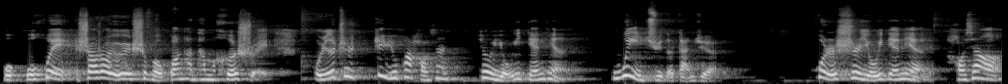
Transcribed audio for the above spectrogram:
我我会稍稍犹豫是否观看他们喝水，我觉得这这句话好像就有一点点畏惧的感觉，或者是有一点点好像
